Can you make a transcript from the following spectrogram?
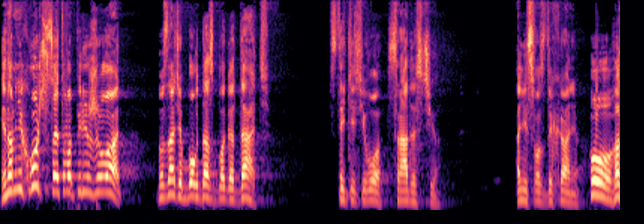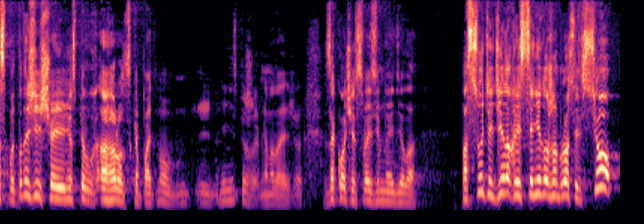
И нам не хочется этого переживать. Но знаете, Бог даст благодать встретить Его с радостью, а не с воздыханием. О, Господь, подожди, еще я не успел огород скопать. Ну, не, не спеши, мне надо еще закончить свои земные дела. По сути дела, христианин должен бросить все.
